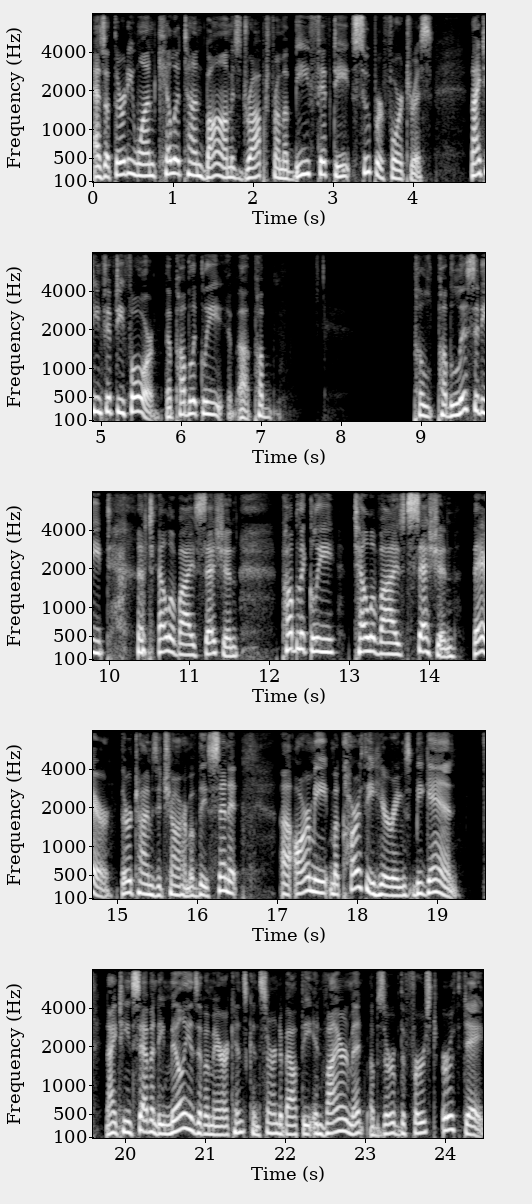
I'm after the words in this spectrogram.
as a 31 kiloton bomb is dropped from a B-50 superfortress. 1954, the publicly uh, pub, publicity t- televised session, publicly televised session there, third time's a charm of the Senate uh, Army McCarthy hearings began. 1970, millions of Americans concerned about the environment observed the first Earth Day.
